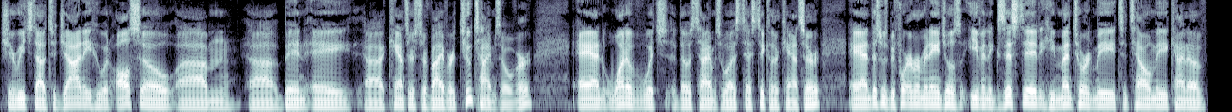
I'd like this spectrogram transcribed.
she reached out to Jonny, who had also um, uh, been a uh, cancer survivor two times over and one of which those times was testicular cancer. And this was before Imerman Angels even existed. He mentored me to tell me kind of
